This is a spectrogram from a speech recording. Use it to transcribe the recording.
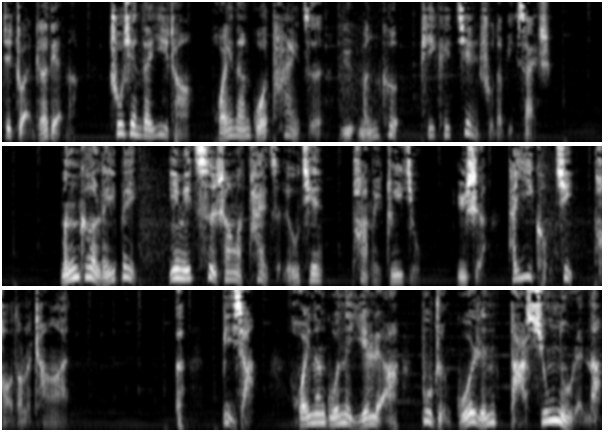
这转折点呢出现在一场淮南国太子与门客 PK 剑术的比赛时，门客雷贝因为刺伤了太子刘谦，怕被追究，于是啊他一口气跑到了长安。陛下，淮南国那爷俩不准国人打匈奴人呐！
